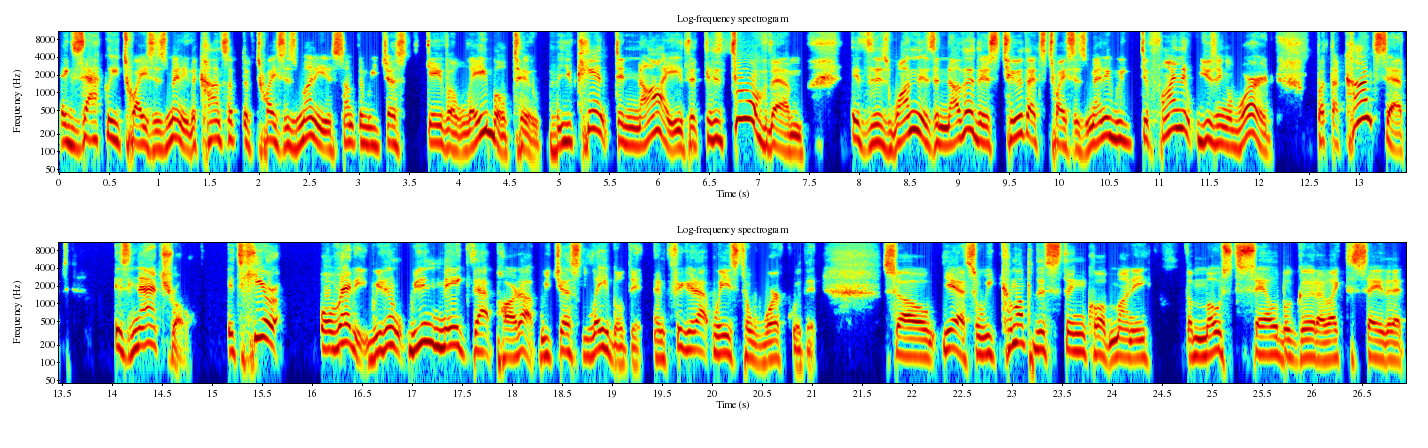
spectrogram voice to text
exactly twice as many. The concept of twice as many is something we just gave a label to. You can't deny that there's two of them. If there's one, there's another, there's two, that's twice as many. We define it using a word, but the concept is natural. It's here already. We didn't we didn't make that part up. We just labeled it and figured out ways to work with it. So yeah, so we come up with this thing called money, the most saleable good. I like to say that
